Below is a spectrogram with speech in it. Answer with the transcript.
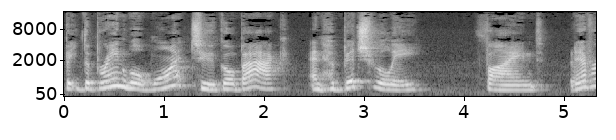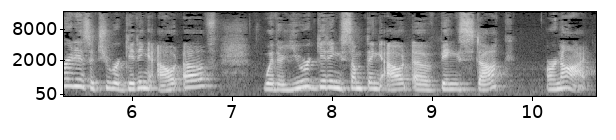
But the brain will want to go back and habitually find whatever it is that you are getting out of, whether you are getting something out of being stuck or not.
